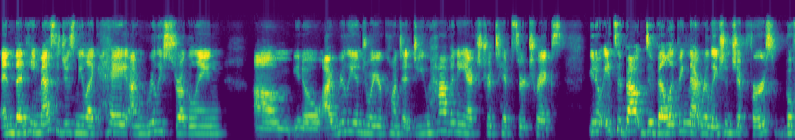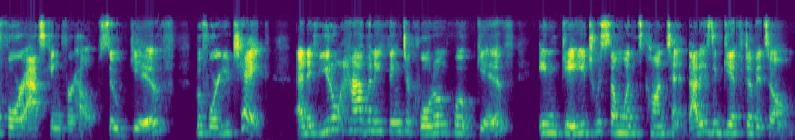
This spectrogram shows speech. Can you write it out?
And then he messages me like, hey, I'm really struggling. Um, you know, I really enjoy your content. Do you have any extra tips or tricks? You know, it's about developing that relationship first before asking for help. So give before you take. And if you don't have anything to quote unquote give, engage with someone's content. That is a gift of its own.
